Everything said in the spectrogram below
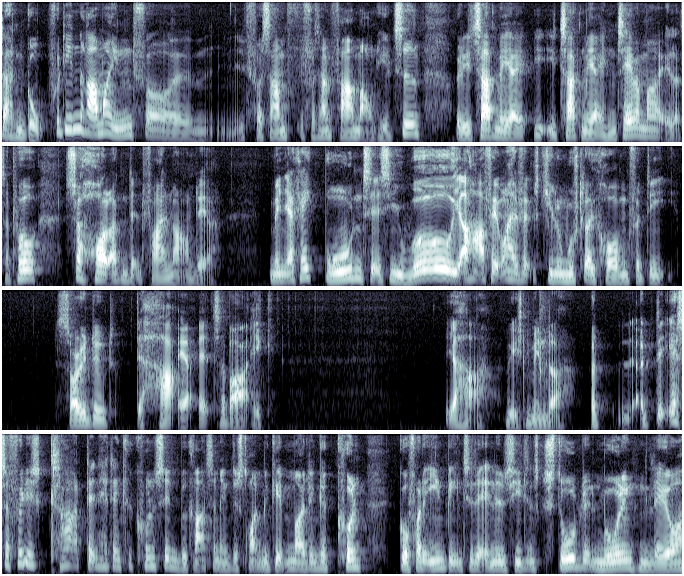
der er den god, fordi den rammer inden for, øh, for, samme, for samme farmavn hele tiden, og i takt med, at jeg, i, i takt med, at jeg enten taber mig eller tager på, så holder den den fejlmavn der. Men jeg kan ikke bruge den til at sige, wow, jeg har 95 kilo muskler i kroppen, fordi, sorry dude, det har jeg altså bare ikke. Jeg har væsentligt mindre. Og, og det er selvfølgelig klart, at den her den kan kun sende en begrænset mængde strøm igennem, og den kan kun gå fra det ene ben til det andet. Det vil sige, at den skal stole på den måling, den laver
